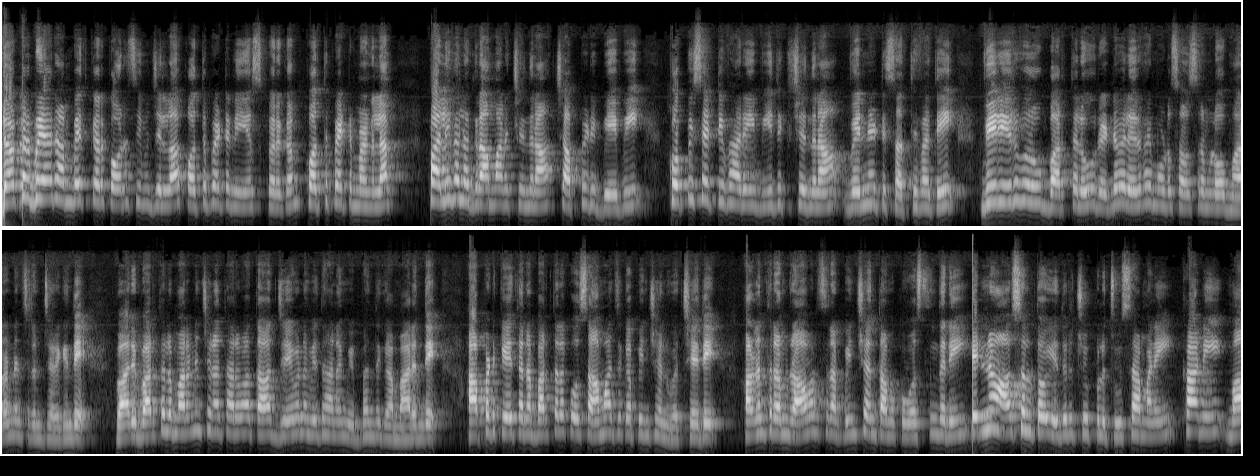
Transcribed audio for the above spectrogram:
డాక్టర్ బిఆర్ అంబేద్కర్ కోనసీమ జిల్లా కొత్తపేట నియోజకవర్గం కొత్తపేట మండలం పలివెల గ్రామానికి చెందిన చప్పిడి బేబీ కొప్పిశెట్టి వారి వీధికి చెందిన వెన్నెటి సత్యవతి వీరిరువురు భర్తలు రెండు వేల ఇరవై మూడు సంవత్సరంలో మరణించడం జరిగింది. వారి భర్తలు మరణించిన తర్వాత జీవన విధానం ఇబ్బందిగా మారింది. అప్పటికే తన భర్తలకు సామాజిక పింఛన్ వచ్చేది. అనంతరం రావాల్సిన పింఛన్ తమకు వస్తుందని ఎన్నో ఆశలతో ఎదురుచూపులు చూశామని కానీ మా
